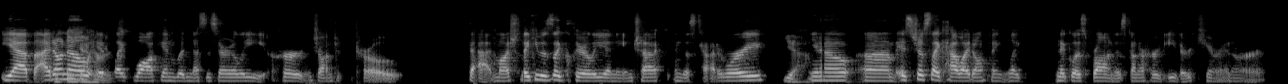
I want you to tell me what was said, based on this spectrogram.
yeah, but I don't I know if like Walken would necessarily hurt John Turturro that much. Like he was like clearly a name check in this category. Yeah. You know, um, it's just like how I don't think like Nicholas Braun is going to hurt either Kieran or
